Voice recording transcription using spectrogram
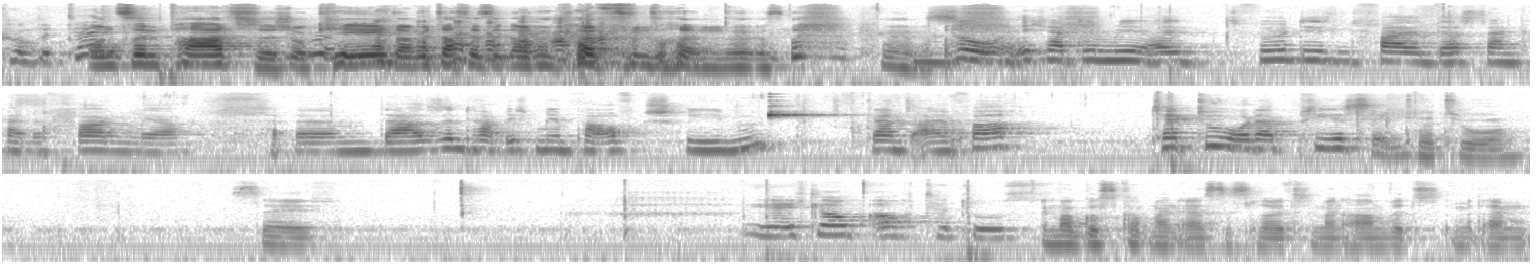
Kompetent. Und sympathisch, okay? Damit das jetzt in euren Köpfen drin ist. So, ich hatte mir äh, für diesen Fall, dass dann keine Fragen mehr ähm, da sind, habe ich mir ein paar aufgeschrieben. Ganz einfach. Tattoo oder Piercing? Tattoo. Safe. Ja, ich glaube auch Tattoos. Im August kommt mein erstes, Leute. Mein Arm wird mit einem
